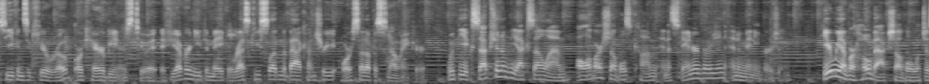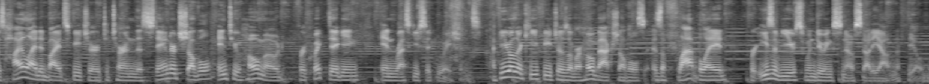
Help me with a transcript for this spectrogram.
so you can secure rope or carabiners to it if you ever need to make a rescue sled in the backcountry or set up a snow anchor. With the exception of the XLM, all of our shovels come in a standard version and a mini version. Here we have our Hoback shovel, which is highlighted by its feature to turn this standard shovel into hoe mode for quick digging in rescue situations. A few other key features of our Hoback shovels is a flat blade for ease of use when doing snow study out in the field.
